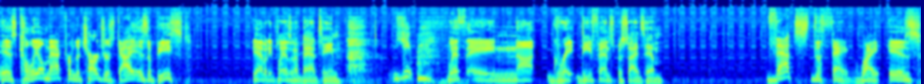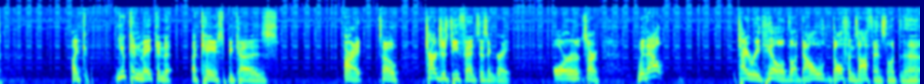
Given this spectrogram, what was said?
is Khalil Mack from the Chargers. Guy is a beast. Yeah, but he plays on a bad team Yeah. with a not great defense besides him. That's the thing, right? Is like you can make an, a case because, all right, so Chargers defense isn't great. Or, sorry, without Tyreek Hill, the Dol- Dolphins offense looked uh,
